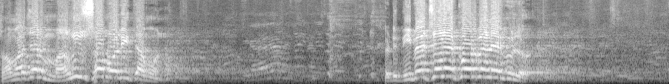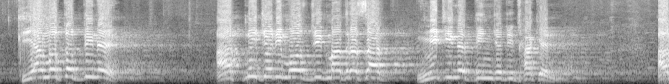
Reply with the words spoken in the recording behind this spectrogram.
সমাজের মানুষও বলি তেমন। একটু বিবেচনা করবেন এগুলো। কিয়ামতের দিনে আপনি যদি মসজিদ, মাদ্রাসার মিটিং এর দিন যদি থাকেন, আর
